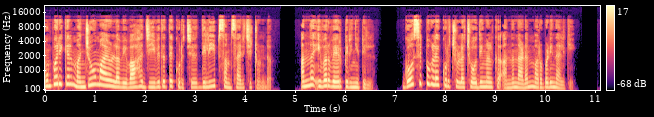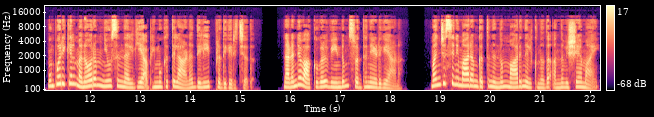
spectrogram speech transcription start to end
മുമ്പൊരിക്കൽ മഞ്ജുവുമായുള്ള വിവാഹ ജീവിതത്തെക്കുറിച്ച് ദിലീപ് സംസാരിച്ചിട്ടുണ്ട്. അന്ന് ഇവർ വേർപിരിഞ്ഞിട്ടില്ല. ഗോസിപ്പുകളെക്കുറിച്ചുള്ള ചോദ്യങ്ങൾക്ക് അന്ന് നടൻ മറുപടി നൽകി. മുമ്പൊരിക്കൽ മനോരം ന്യൂസിന് നൽകിയ അഭിമുഖത്തിലാണ് ദിലീപ് പ്രതികരിച്ചത്. നടന്റെ വാക്കുകൾ വീണ്ടും ശ്രദ്ധ നേടുകയാണ്. മഞ്ജു സിനിമാ രംഗത്തു നിന്നും മാറി നിൽക്കുന്നത് അന്ന് വിഷയമായി.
